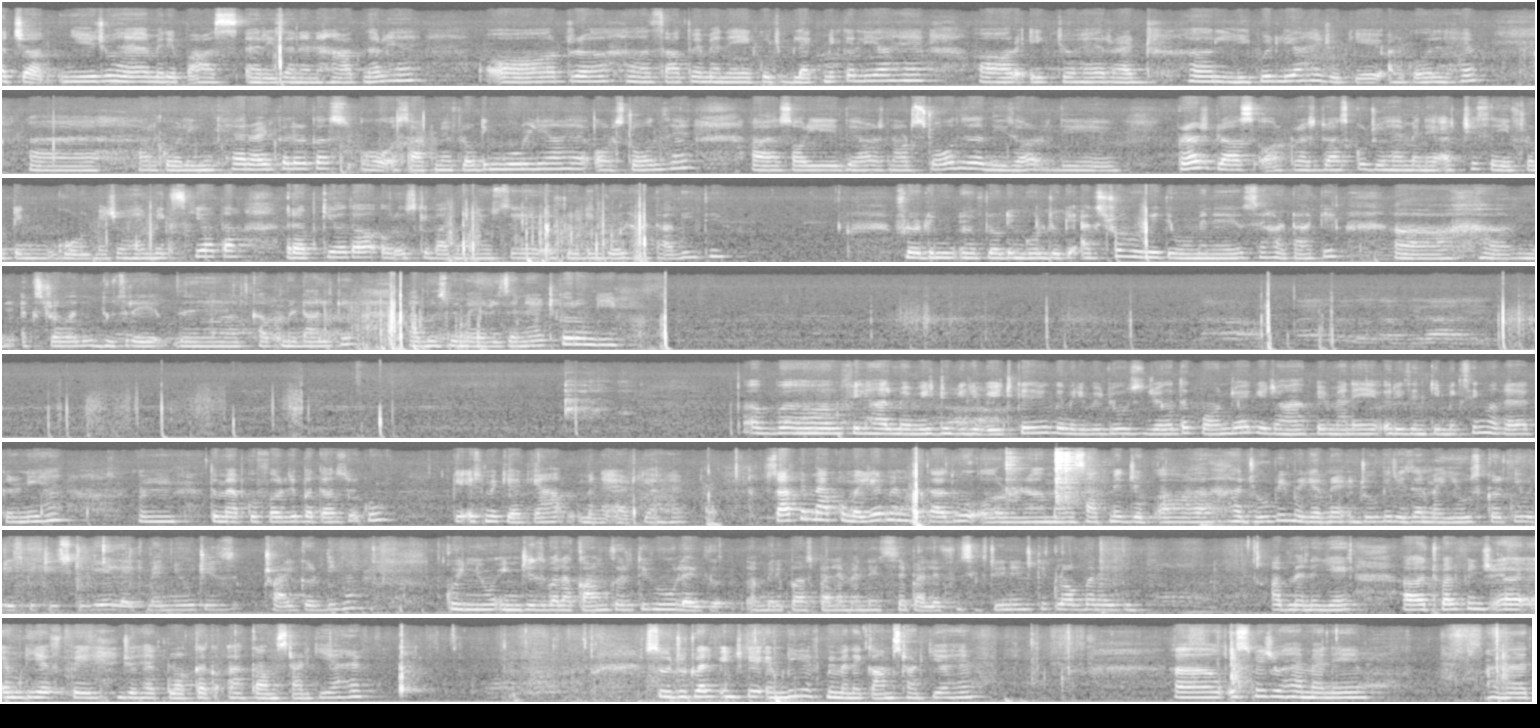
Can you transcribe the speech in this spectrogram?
अच्छा ये जो है मेरे पास रीज़न एंड हाथनर है और साथ में मैंने कुछ ब्लैक मेकर लिया है और एक जो है रेड लिक्विड लिया है जो कि अल्कोहल है। अल्कोहल इंक है रेड कलर का और साथ में फ्लोटिंग गोल्ड लिया है और स्टोन्स हैं। Sorry they are not stones these are the crush glass और क्रश ग्लास को जो है मैंने अच्छे से फ्लोटिंग गोल्ड में जो है मिक्स किया था रब किया था और उसके बाद मैंने उससे फ्लोटिंग गोल्ड हटा दी थी। फ्लोटिंग फ्लोटिंग गोल्ड जो कि एक्स्ट्रा हो गई थी, वो मैंने उसे हटा के एक्स्ट्रा वाली दूसरे कप में डाल के अब उसमें मैं रिज़न ऐड करूँगी। अब फ़िलहाल मैं वीडियो के लिए वेट कर रही हूँ कि मेरी वीडियो उस जगह तक पहुँच जाए कि जहाँ पे मैंने रीज़न की मिक्सिंग वगैरह करनी है। तो मैं आपको फर्दर बता सकूँ कि इसमें क्या क्या मैंने ऐड किया है। साथ में मैं आपको मेज़रमेंट बता दूँ और मैं साथ में जब जो भी मेज़रमेंट जो भी रीज़न मैं यूज़ करती हूँ जिस भी चीज़ के लिए लाइक मैं न्यू चीज़ ट्राई करती हूँ कोई न्यू इंचज़ वाला काम करती हूँ लाइक मेरे पास पहले मैंने इससे पहले सिक्सटीन इंच की क्लॉक बनाई थी। अब मैंने ये twelve inch M D F पे जो है क्लॉक का काम स्टार्ट किया है। सो so, जो ट्वेल्व इंच के एम डी एफ़ में मैंने काम स्टार्ट किया है उसमें जो है मैंने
